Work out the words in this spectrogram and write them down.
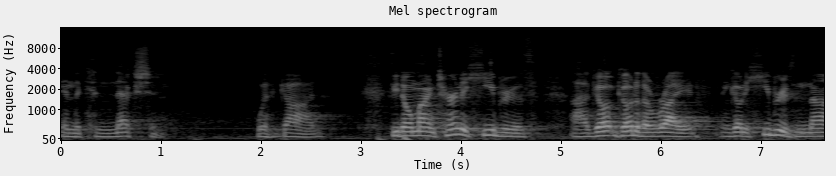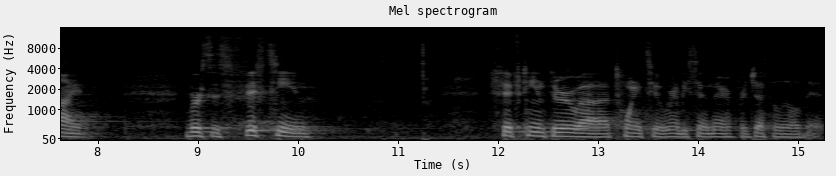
in the connection with God. If you don't mind, turn to Hebrews, uh, go, go to the right, and go to Hebrews 9, verses 15 15 through uh, 22. We're going to be sitting there for just a little bit.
